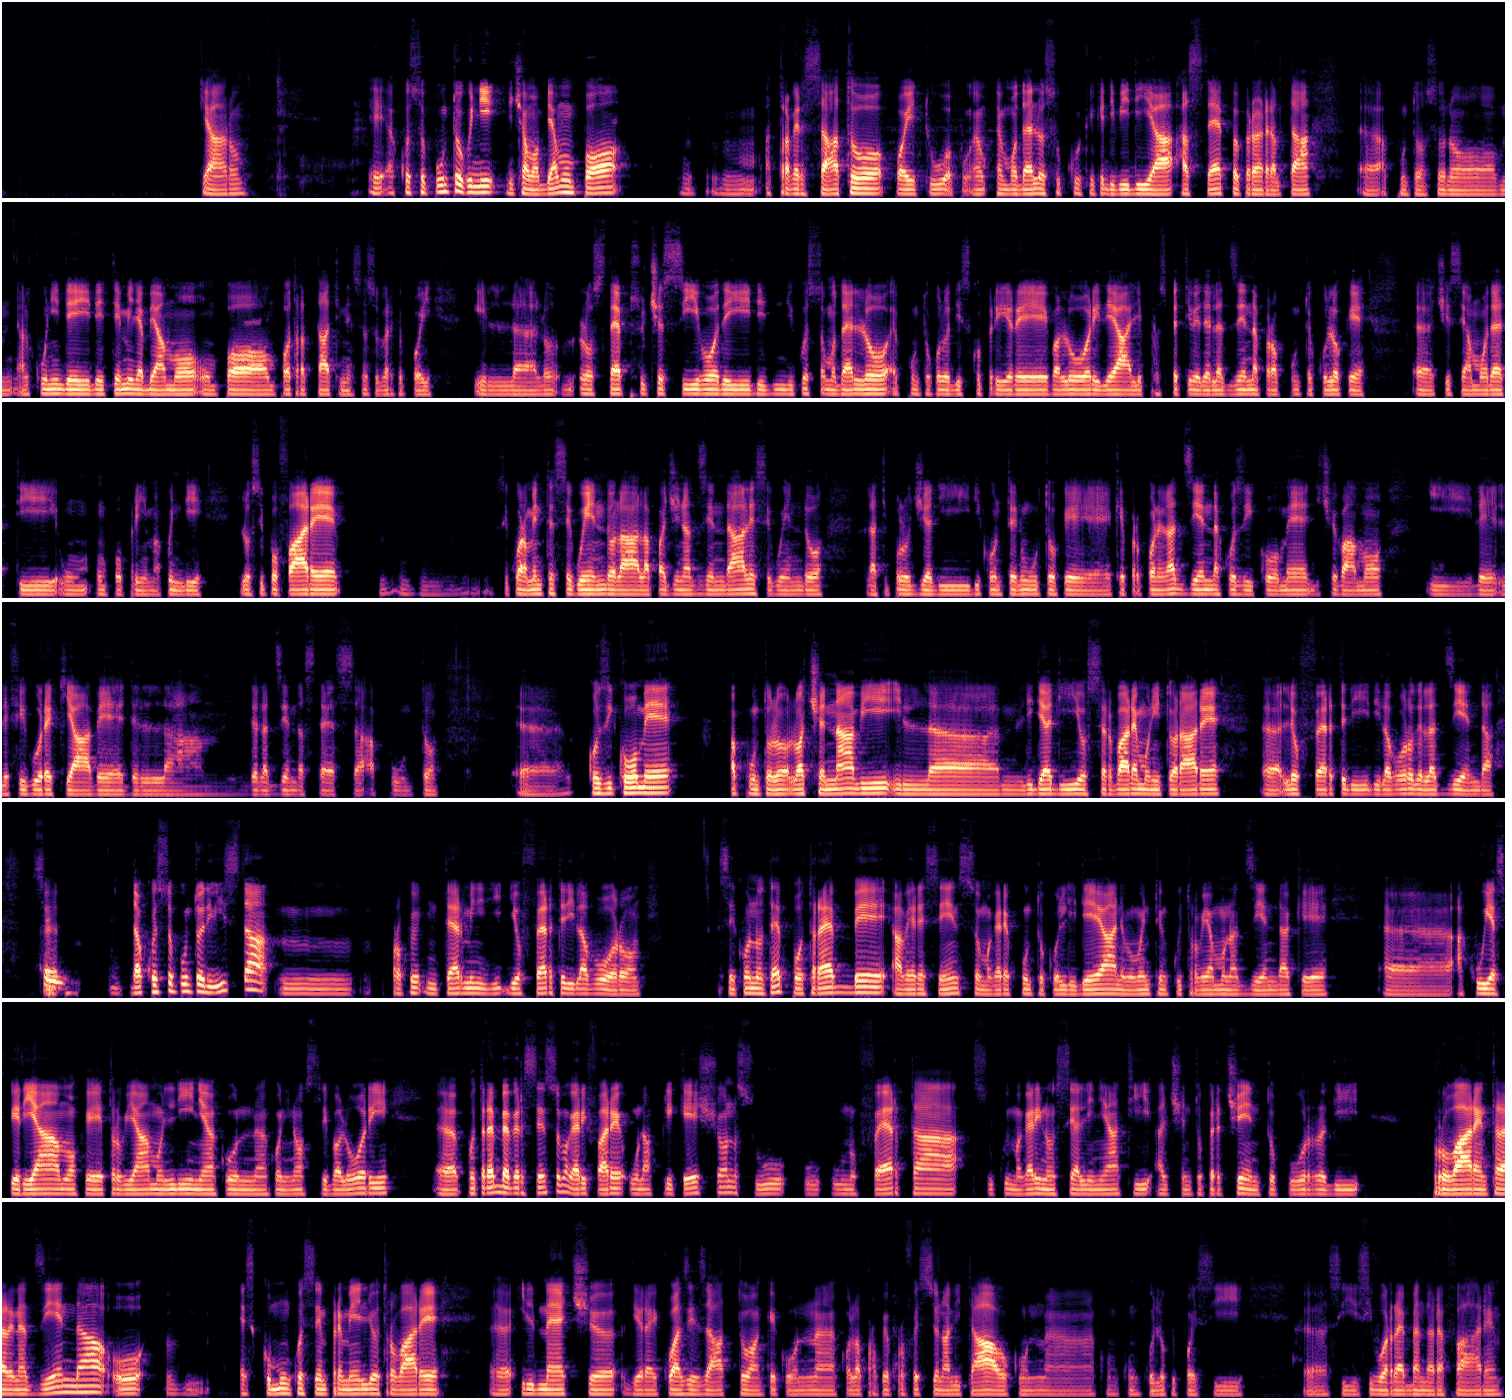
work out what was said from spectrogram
Chiaro. E a questo punto quindi diciamo abbiamo un po' attraversato, poi tu è un modello su cui che, dividi a, a, step, però in realtà eh, appunto sono alcuni dei, dei, temi li abbiamo un po', un po', trattati, nel senso perché poi il, lo, lo, step successivo di, di, di, questo modello è appunto quello di scoprire valori, ideali, prospettive dell'azienda, però appunto è quello che eh, ci siamo detti un, un, po' prima, quindi lo si può fare sicuramente seguendo la, la, pagina aziendale, seguendo la tipologia di, di contenuto che, che, propone l'azienda, così come dicevamo i, le, le, figure chiave della, dell'azienda stessa, appunto. Eh, così come appunto lo, lo accennavi il, l'idea di osservare e monitorare eh, le offerte di, di, lavoro dell'azienda. Sì. Eh, da questo punto di vista, mh, proprio in termini di, di offerte di lavoro, secondo te potrebbe avere senso, magari appunto con l'idea nel momento in cui troviamo un'azienda che, eh, a cui aspiriamo, che troviamo in linea con, con i nostri valori, eh, potrebbe aver senso magari fare un'application su un'offerta su cui magari non si è allineati al 100% pur di provare a entrare in azienda o mm, è comunque sempre meglio trovare eh, il match, direi quasi esatto, anche con, con la propria professionalità o con, con, con quello che poi si, uh, si, si vorrebbe andare a fare.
